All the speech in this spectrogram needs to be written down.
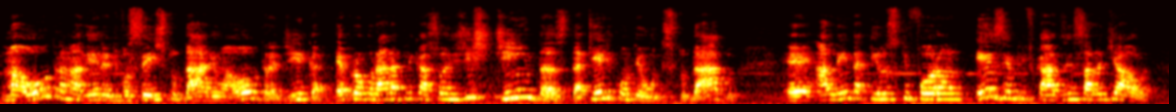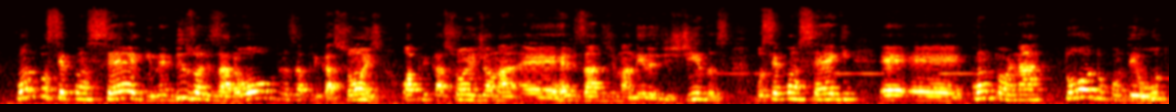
Uma outra maneira de você estudar e uma outra dica é procurar aplicações distintas daquele conteúdo estudado, é, além daqueles que foram exemplificados em sala de aula. Quando você consegue né, visualizar outras aplicações ou aplicações de uma, é, realizadas de maneiras distintas, você consegue é, é, contornar todo o conteúdo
